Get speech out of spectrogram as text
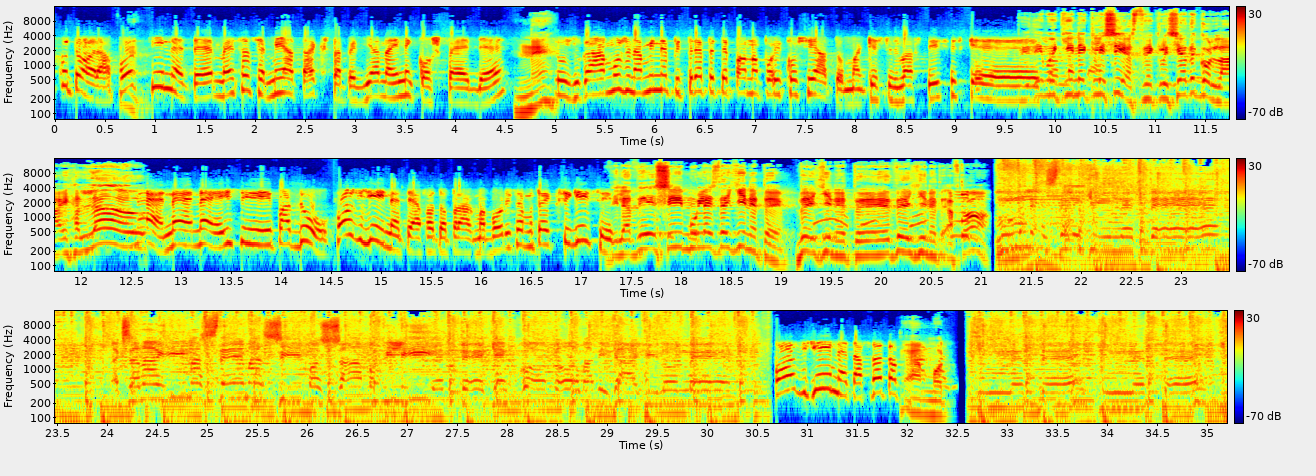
Άκου τώρα, πώς γίνεται μέσα σε μία τάξη τα παιδιά να είναι 25, Ναι. τους γάμους να μην επιτρέπεται πάνω από 20 άτομα και στις βαφτίσεις και. Παιδί μου, εκεί είναι εκκλησία. Στην εκκλησία δεν κολλάει. Hello! Ναι, ναι, ναι, είσαι παντού. Πώς γίνεται αυτό το πράγμα, μπορείς να μου το εξηγήσεις; Δηλαδή, εσύ μου λες δεν γίνεται. Δεν γίνεται, δεν γίνεται. Αυτό. Μου λες δεν γίνεται να ξαναείμαστε μαζί πως αποφυλίεται και εγώ κομμάτια γίνομαι Πώς γίνεται αυτό το Γάμο. Γίνεται, γίνεται, γίνεται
